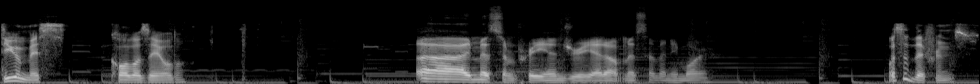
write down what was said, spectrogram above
Do you miss Colo Zaiolo? Uh, I miss him pre-injury. I don't miss him anymore. What's the difference?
